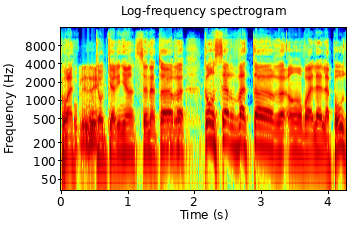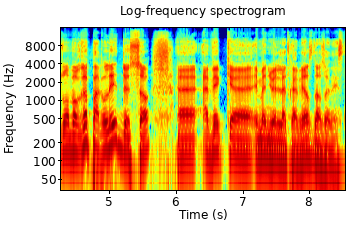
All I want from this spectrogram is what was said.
Ouais. Au plaisir. Claude Carignan, sénateur conservateur. On va aller à la pause. On va reparler de ça avec Emmanuel Latraverse dans un instant.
